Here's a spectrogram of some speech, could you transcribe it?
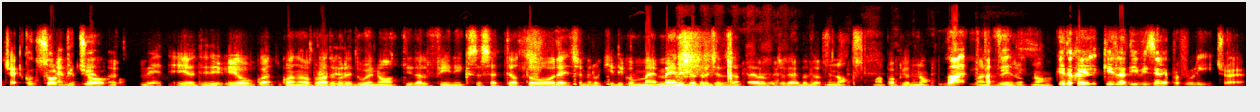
cioè console Eh, più beh, gioco. vedi, io, ti- io qua- quando ho provato quelle due notti dal Phoenix 7-8 ore, se me lo chiedi con me, merita 360 euro per giocare a Breath of- No, ma proprio no. Ma, Ma infatti, zero no. credo che, che la divisione è proprio lì, cioè è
